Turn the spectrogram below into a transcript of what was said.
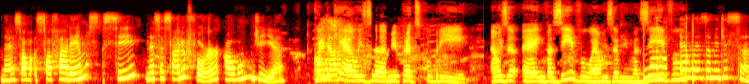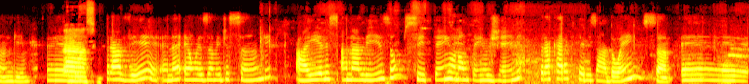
né? Só, só faremos se necessário for algum dia. Como ela... que é o exame para descobrir é, um é invasivo? É um exame invasivo? Não, é um exame de sangue. É, ah, Para ver, é, né, é um exame de sangue. Aí eles analisam se tem ou não tem o gene. Para caracterizar a doença, é,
